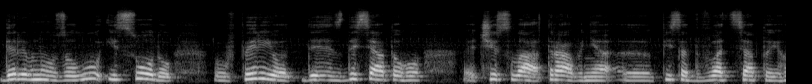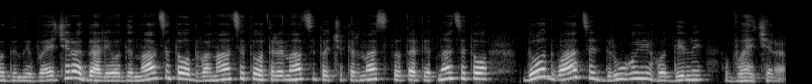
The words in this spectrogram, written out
деревну золу і соду в період з 10 числа травня е, після 20-ї години вечора, далі 11, 12, 13, 14 та 15 до 22 години вечора.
